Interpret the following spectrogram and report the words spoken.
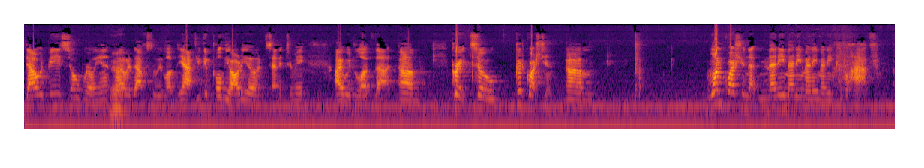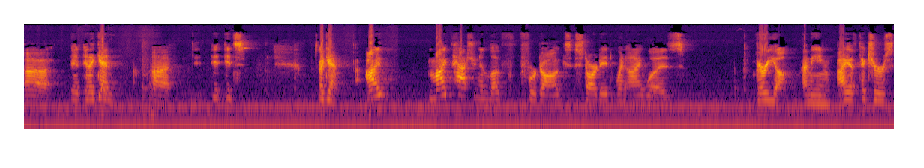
that would be so brilliant. Yeah. I would absolutely love. Yeah, if you could pull the audio and send it to me, I would love that. Um, great. So, good question. Um, one question that many, many, many, many people have, uh, and, and again, uh, it, it's again, I my passion and love for dogs started when I was very young. I mean, I have pictures.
